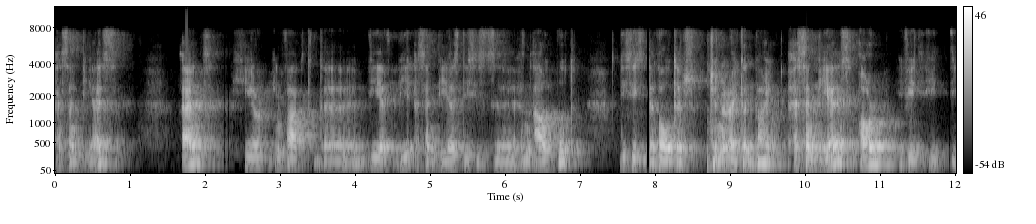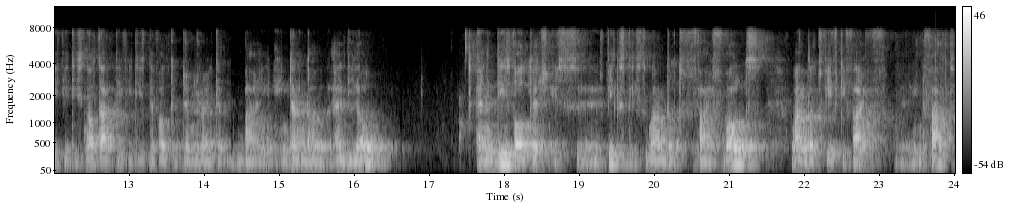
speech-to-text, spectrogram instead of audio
SMPS. And here, in fact, the VFB SMPS, this is uh, an output. This is the voltage generated by SMPS, or if it, it, if it is not active, it is the voltage generated by internal LDO. And this voltage is uh, fixed, is 1.5 volts, 1.55 in fact.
